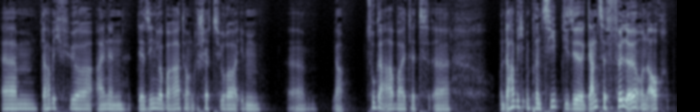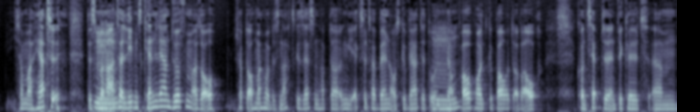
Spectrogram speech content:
Ähm, da habe ich für einen der Seniorberater und Geschäftsführer eben ähm, ja, zugearbeitet. Äh, und da habe ich im Prinzip diese ganze Fülle und auch, ich sag mal, Härte des mhm. Beraterlebens kennenlernen dürfen. Also auch ich habe da auch manchmal bis nachts gesessen, habe da irgendwie Excel-Tabellen ausgewertet und mhm. PowerPoint gebaut, aber auch Konzepte entwickelt. Ähm,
